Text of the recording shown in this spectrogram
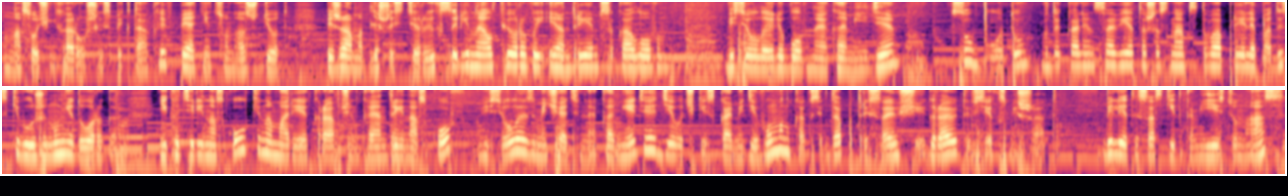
у нас очень хорошие спектакли. В пятницу нас ждет «Пижама для шестерых» с Ириной Алферовой и Андреем Соколовым, «Веселая любовная комедия», в субботу в ДК Ленсовета 16 апреля «Подыскиваю жену недорого». Екатерина Скулкина, Мария Кравченко и Андрей Носков. Веселая, замечательная комедия. Девочки из Comedy Woman, как всегда, потрясающе играют и всех смешат. Билеты со скидками есть у нас.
